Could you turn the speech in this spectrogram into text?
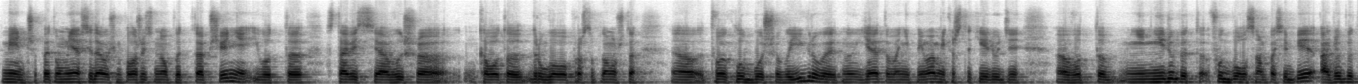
меньше. Поэтому у меня всегда очень положительный опыт общения, и вот ставить себя выше кого-то другого просто потому, что твой клуб больше выигрывает, ну я этого не понимаю. Мне кажется, такие люди вот не, не любят футбол сам по себе, а любят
